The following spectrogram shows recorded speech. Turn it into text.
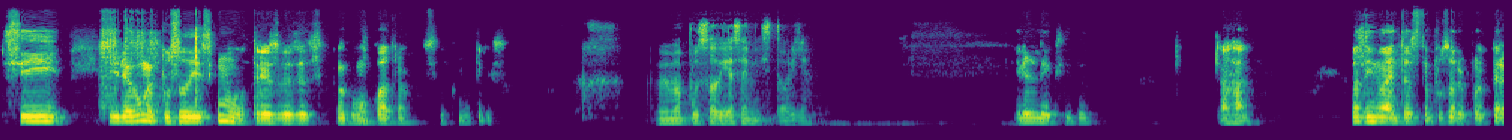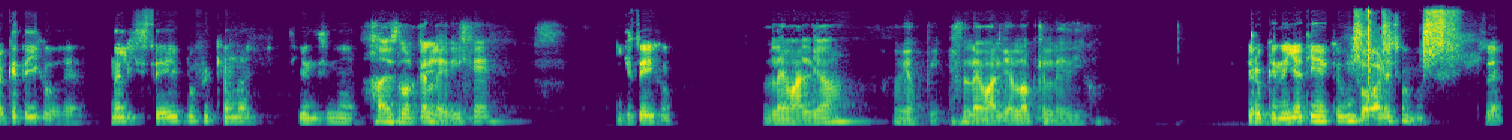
Sí, y luego me puso 10 como tres veces, o como cuatro, sí, como tres. A mí me puso 10 en historia. Era el éxito. Ajá. Continúa, entonces te puso reporte. ¿Pero qué te dijo? O sea, no le hiciste, profe, ¿qué onda? Si yo no hice nada. Es lo que le dije. ¿Y qué te dijo? Le valió mi le valió lo que le dijo. Pero que ella tiene que comprobar eso, ¿no? O sea,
